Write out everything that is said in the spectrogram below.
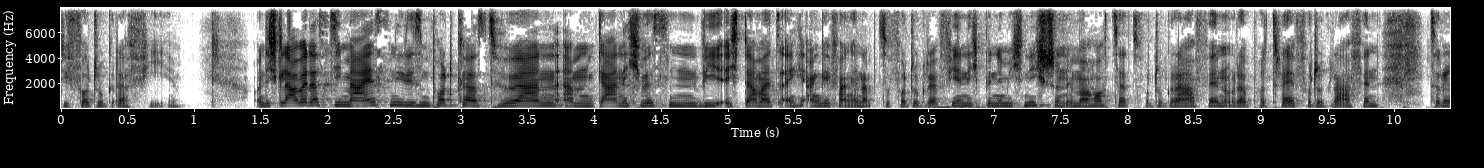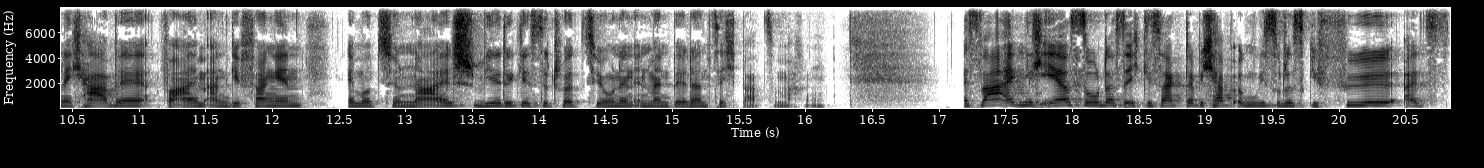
die Fotografie. Und ich glaube, dass die meisten, die diesen Podcast hören, ähm, gar nicht wissen, wie ich damals eigentlich angefangen habe zu fotografieren. Ich bin nämlich nicht schon immer Hochzeitsfotografin oder Porträtfotografin, sondern ich habe vor allem angefangen, emotional schwierige Situationen in meinen Bildern sichtbar zu machen. Es war eigentlich eher so, dass ich gesagt habe, ich habe irgendwie so das Gefühl, als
